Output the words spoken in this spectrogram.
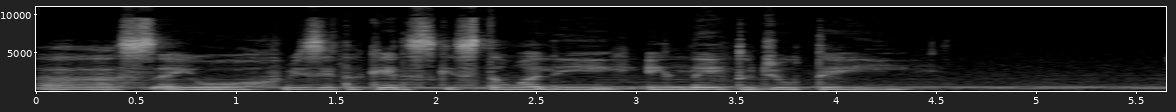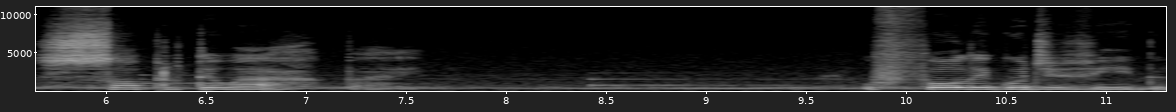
Ah, Senhor, visita aqueles que estão ali em leito de UTI. Sopra o teu ar, Pai. o fôlego de vida.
